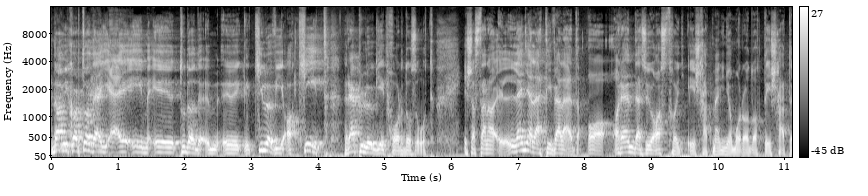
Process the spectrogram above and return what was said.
De amikor tudod, tudod, kilövi a két repülőgép hordozót, és aztán a, lenyeleti veled a, a rendező azt, hogy és hát megnyomorodott, és hát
